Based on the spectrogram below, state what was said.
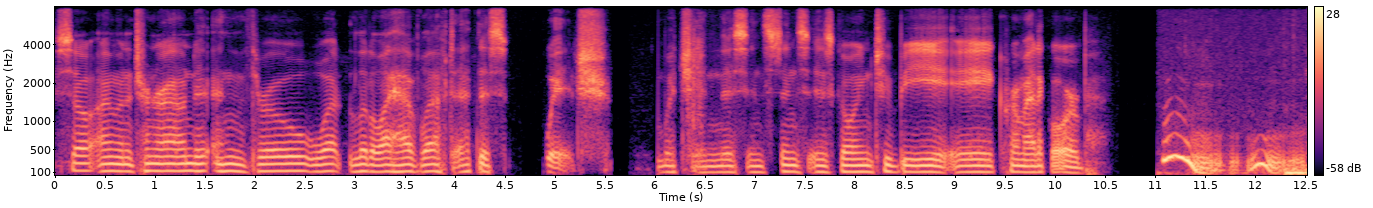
So I'm going to turn around and throw what little I have left at this witch, which in this instance is going to be a chromatic orb. Ooh, ooh.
